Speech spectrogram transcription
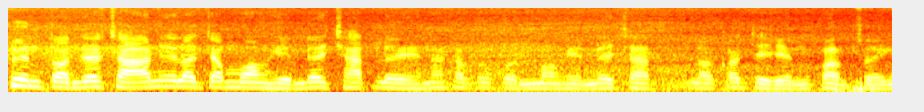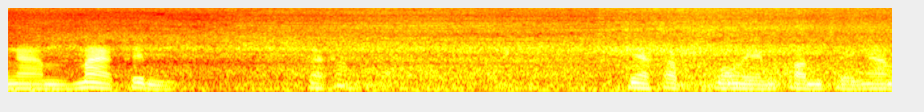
ขึ้นตอนเช้าๆนี่เราจะมองเห็นได้ชัดเลยนะครับ ทุกคนมองเห็นได้ชัด เราก็จะเห็นความสวยงามมากขึ้นนะครับเนี่ยครับมองเห็นความสวยงาม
